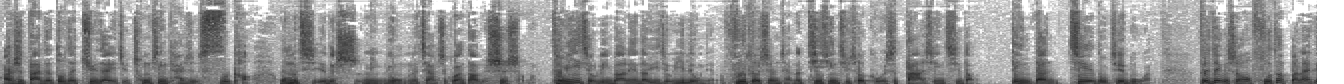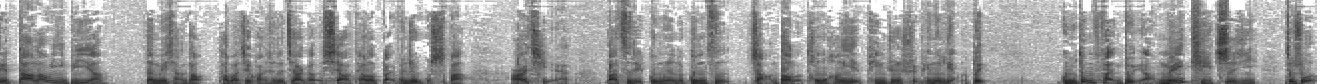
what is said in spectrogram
而是大家都在聚在一起，重新开始思考我们企业的使命跟我们的价值观到底是什么。从一九零八年到一九一六年，福特生产的 T 型汽车可谓是大行其道，订单接都接不完。在这个时候，福特本来可以大捞一笔呀，但没想到他把这款车的价格下调了百分之五十八，而且把自己工人的工资涨到了同行业平均水平的两倍。股东反对啊，媒体质疑，就说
